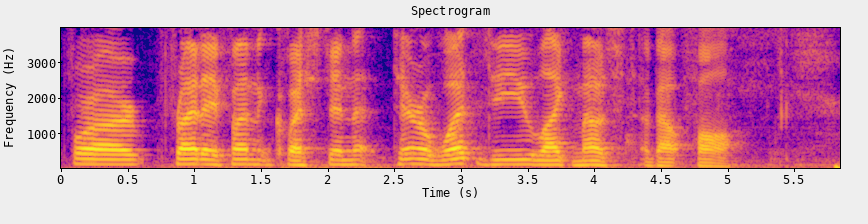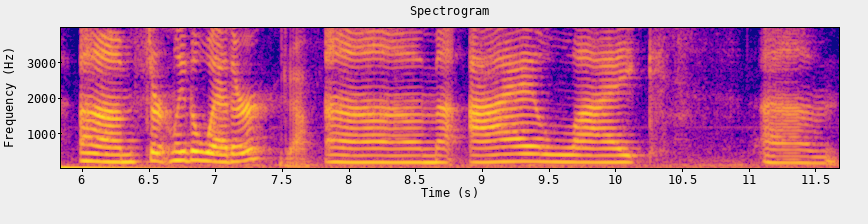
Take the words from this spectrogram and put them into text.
For our Friday fun question, Tara, what do you like most about fall? Um, certainly the weather. Yeah. Um, I like, um,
